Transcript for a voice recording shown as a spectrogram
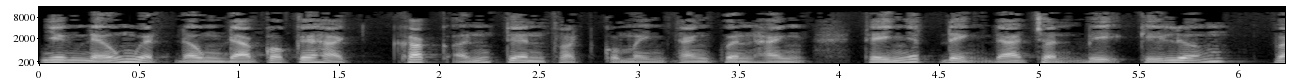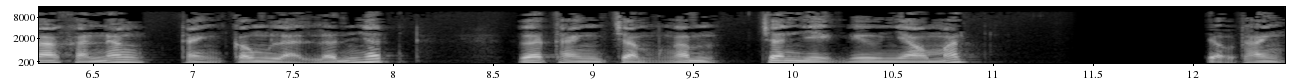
Nhưng nếu Nguyệt Đông đã có kế hoạch khắc ấn tiên thuật của mình thành quyền hành thì nhất định đã chuẩn bị kỹ lưỡng và khả năng thành công là lớn nhất. Ưa Thanh trầm ngâm, Trần Nhị Nghiêu nhau mắt. Tiểu Thanh,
